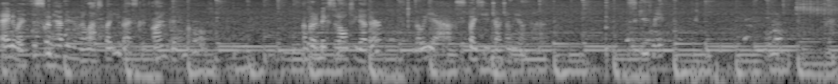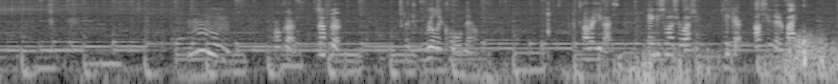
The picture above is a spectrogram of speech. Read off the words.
Anyway, this is going to have to be my last bite, you guys, because I'm getting cold. I'm to mix it all together. Oh yeah, spicy jjajangmyeon. Excuse me. Mmm. Okay, that's good. It's really cold now. Alright, you guys. Thank you so much for watching. Take care. I'll see you later. Bye.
